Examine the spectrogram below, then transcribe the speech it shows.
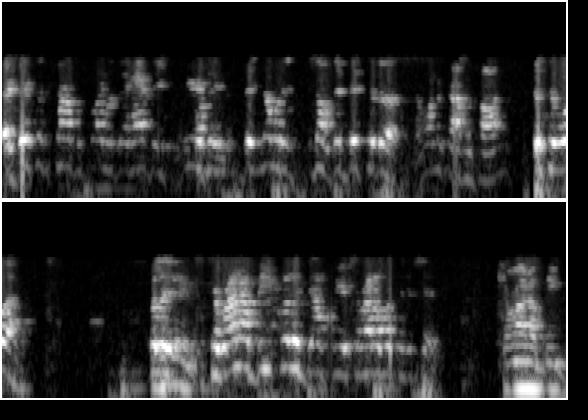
they've been the conference finals. They have the experience. They, they know it. No, they've been to the. I won the conference finals. This is what. Toronto beat Philadelphia. Toronto went to the shit. Toronto beat.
